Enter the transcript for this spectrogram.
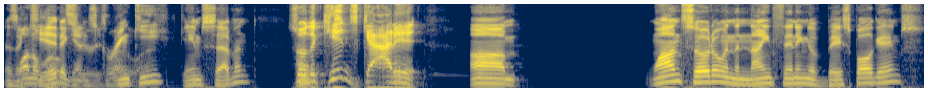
as a Won kid World against Series, Greinke, game seven. So the kids got it. Um, Juan Soto in the ninth inning of baseball games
